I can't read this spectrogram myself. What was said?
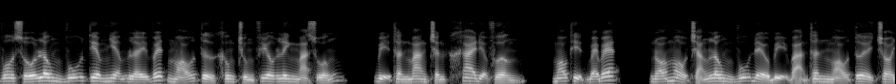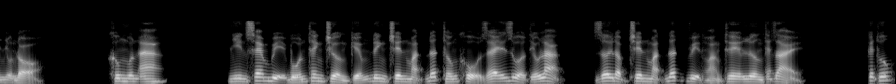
vô số lông vũ tiêm nhiễm lấy vết máu từ không trùng phiêu linh mà xuống, bị thần mang chấn khai địa phương, máu thịt bé bét, nó màu trắng lông vũ đều bị bản thân máu tươi cho nhuộm đỏ. Không muốn a. Nhìn xem bị bốn thanh trường kiếm đinh trên mặt đất thống khổ rẽ rùa tiếu lạc, rơi đập trên mặt đất vị hoàng thê lương thét giải. Kết thúc.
